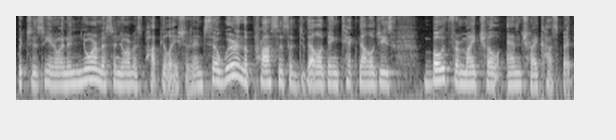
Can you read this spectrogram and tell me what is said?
which is, you know, an enormous, enormous population. And so we're in the process of developing technologies both for mitral and tricuspid.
